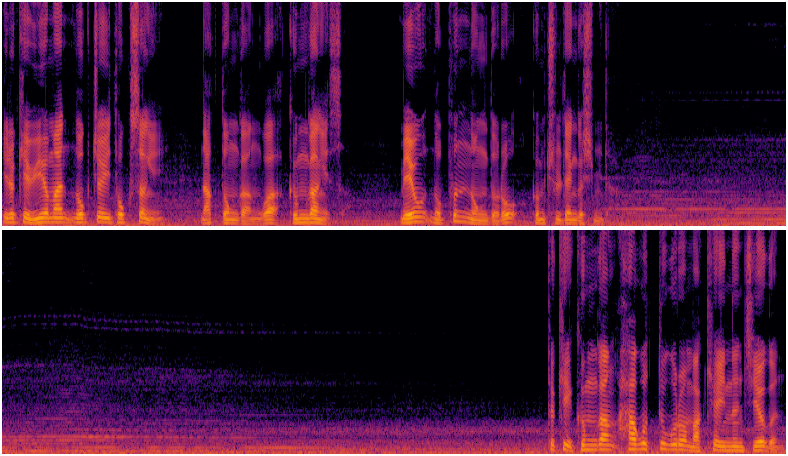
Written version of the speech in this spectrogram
이렇게 위험한 녹조의 독성이 낙동강과 금강에서 매우 높은 농도로 검출된 것입니다. 특히 금강 하구뚝으로 막혀 있는 지역은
